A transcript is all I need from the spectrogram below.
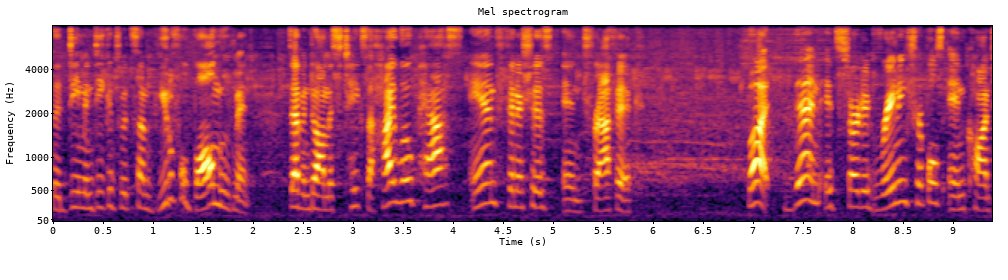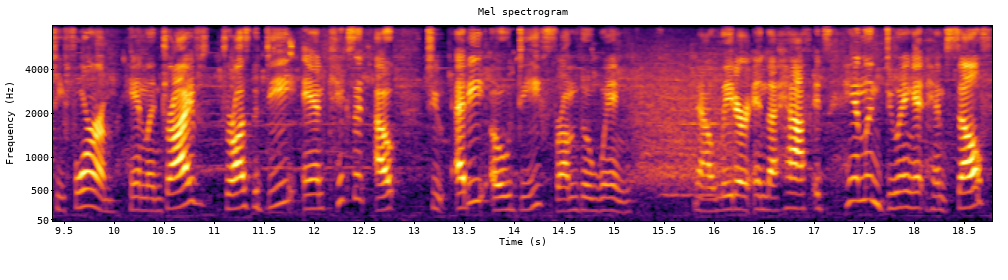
The Demon Deacons with some beautiful ball movement. Devin Thomas takes a high-low pass and finishes in traffic. But then it started raining triples in Conte Forum. Hanlon drives, draws the D, and kicks it out to Eddie Odio from the wing. Now later in the half, it's Hanlon doing it himself,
